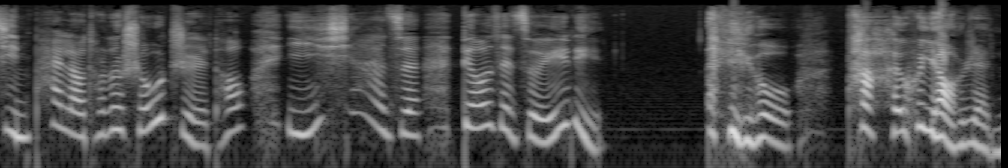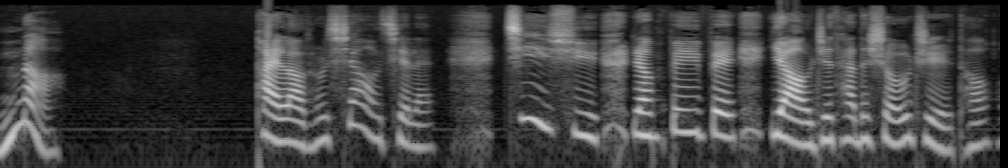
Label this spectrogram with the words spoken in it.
紧派老头的手指头，一下子叼在嘴里。哎呦，它还会咬人呢！派老头笑起来，继续让菲菲咬着他的手指头。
